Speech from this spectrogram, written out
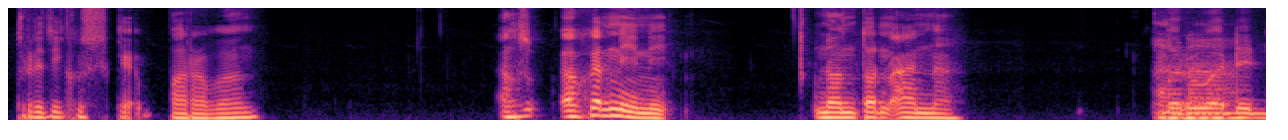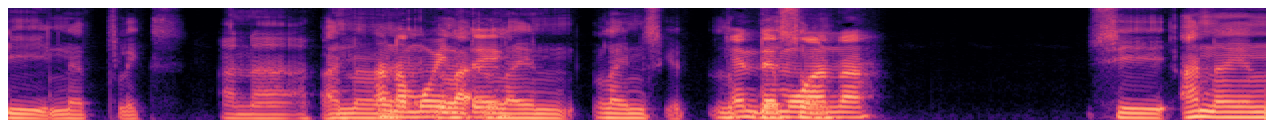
kritikus kayak parah banget. Aku, aku kan ini nonton Ana baru Ana- ada di Netflix. Ana apa? Ana, Ana lain lain sedikit. Ente Besok Moana. Si Ana yang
